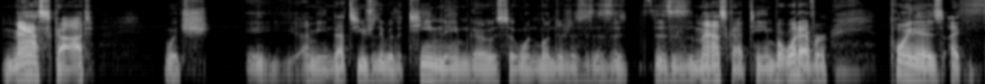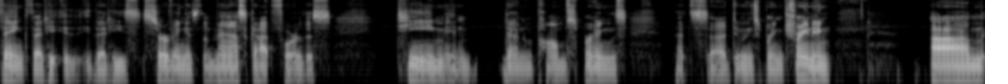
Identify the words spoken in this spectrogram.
mascot, which I mean, that's usually where the team name goes. So one wonders this is the, this is the mascot team, but whatever. Point is, I think that he that he's serving as the mascot for this team in down in Palm Springs that's uh, doing spring training. Um,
